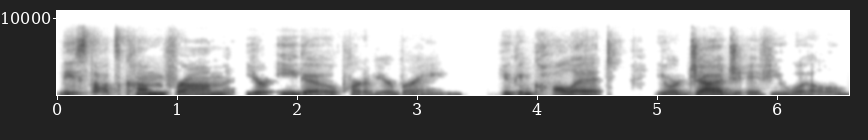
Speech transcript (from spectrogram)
These thoughts come from your ego part of your brain. You can call it your judge, if you will.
